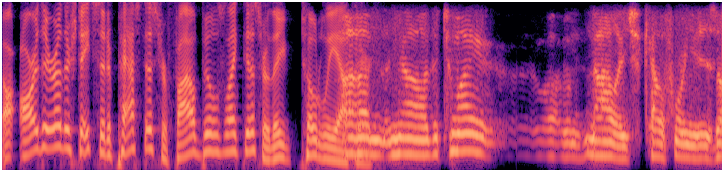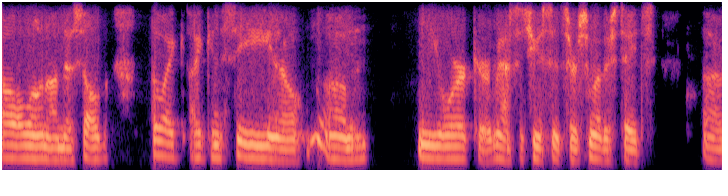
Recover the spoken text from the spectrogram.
Are, are there other states that have passed this or filed bills like this? Or are they totally out um, there? No, the, to my uh, knowledge, California is all alone on this though I, I can see, you know, um, New York or Massachusetts or some other states uh,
